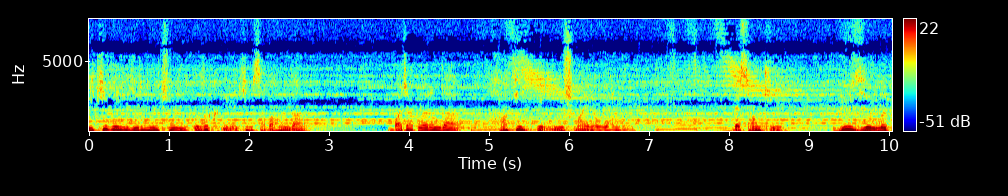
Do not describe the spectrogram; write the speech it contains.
2023'ün ılık bir Ekim sabahında bacaklarımda hafif bir uyuşmayla uyandım. Ve sanki yüz yıllık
